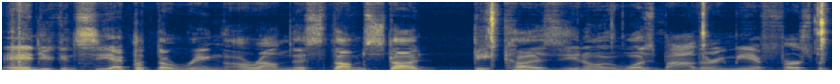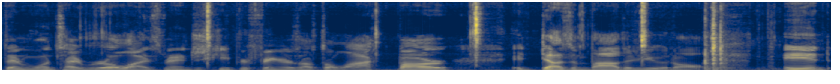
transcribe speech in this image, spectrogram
And you can see I put the ring around this thumb stud because you know it was bothering me at first but then once i realized man just keep your fingers off the lock bar it doesn't bother you at all. And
